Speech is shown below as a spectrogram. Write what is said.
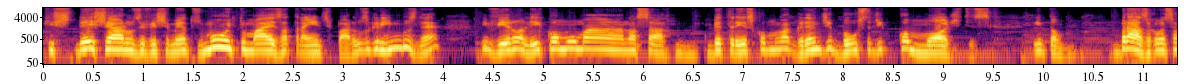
que deixaram os investimentos muito mais atraentes para os gringos, né? E viram ali como uma nossa B3 como uma grande bolsa de commodities. Então, Brasa, começar,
